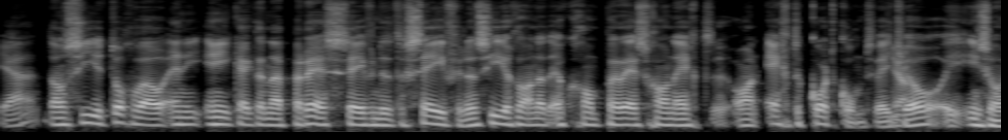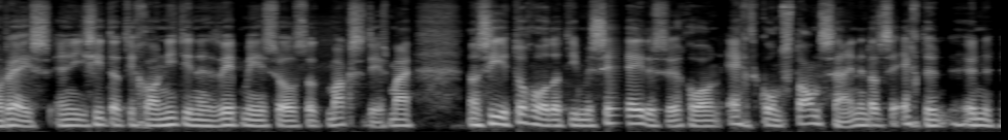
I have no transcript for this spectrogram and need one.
Ja, dan zie je toch wel, en, je- en je kijkt dan naar Perez, 37,7. Dan zie je gewoon dat ook gewoon Perez gewoon echt, eh, gewoon echt tekort komt, weet Ja. je wel, in zo'n race. En je ziet dat hij gewoon niet in het ritme is zoals dat Max het is. Maar dan zie je toch wel dat die Mercedes'en gewoon echt constant zijn. En dat ze echt hun, hun,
